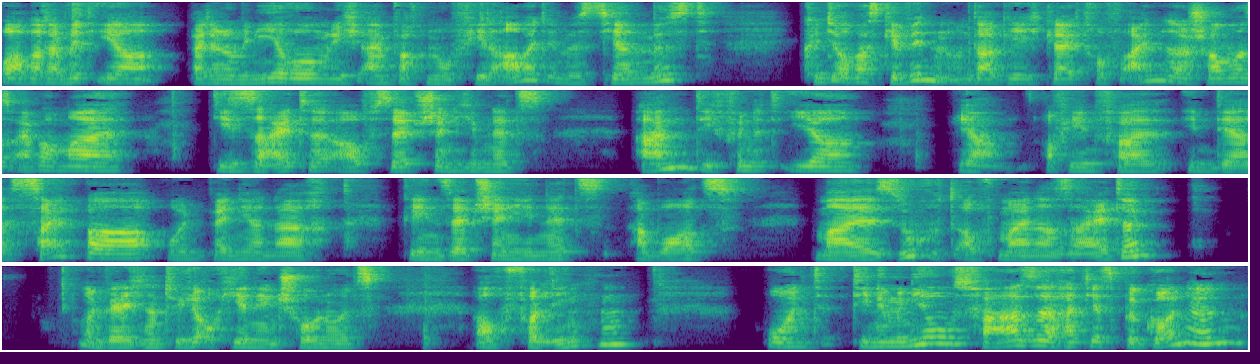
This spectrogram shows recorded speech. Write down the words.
Aber damit ihr bei der Nominierung nicht einfach nur viel Arbeit investieren müsst, könnt ihr auch was gewinnen. Und da gehe ich gleich drauf ein. Da schauen wir uns einfach mal die Seite auf Selbstständig im Netz an. Die findet ihr ja auf jeden Fall in der Sidebar. Und wenn ihr nach den Selbstständigen Netz Awards mal sucht auf meiner Seite, und werde ich natürlich auch hier in den Shownotes auch verlinken, und die Nominierungsphase hat jetzt begonnen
